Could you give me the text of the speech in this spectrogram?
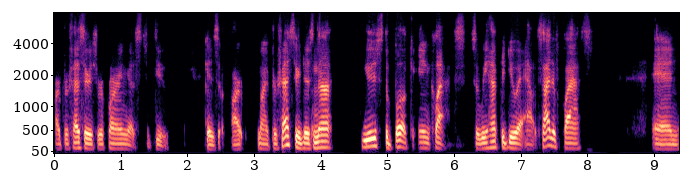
our professor is requiring us to do because our my professor does not use the book in class. So we have to do it outside of class and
